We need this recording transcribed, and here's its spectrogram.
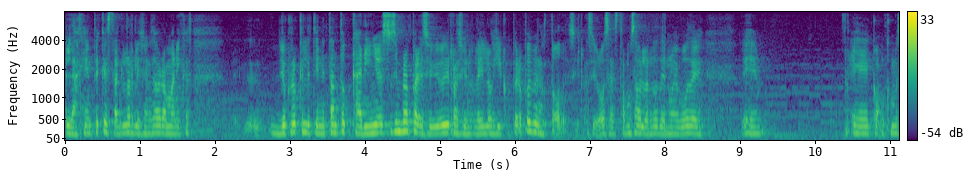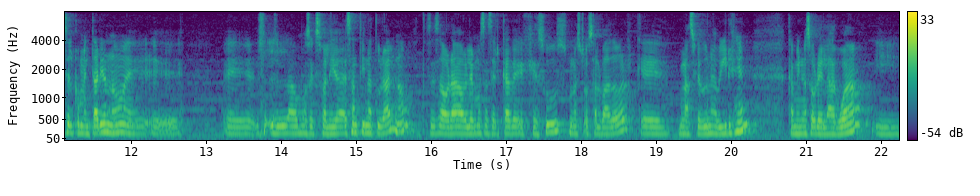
la gente que está en las religiones abramánicas yo creo que le tiene tanto cariño. Esto siempre ha parecido irracional y lógico, pero pues bueno, todo es irracional. O sea, estamos hablando de nuevo de eh, eh, ¿cómo, es el comentario, no? Eh, la homosexualidad es antinatural, no? Entonces ahora hablemos acerca de Jesús, nuestro Salvador, que nació de una virgen, camina sobre el agua y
